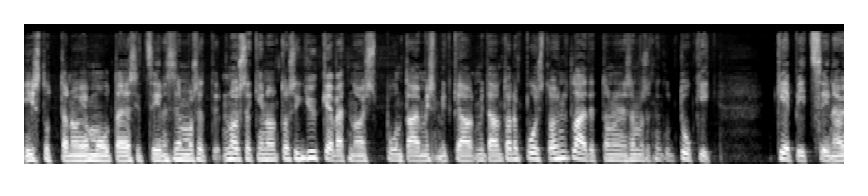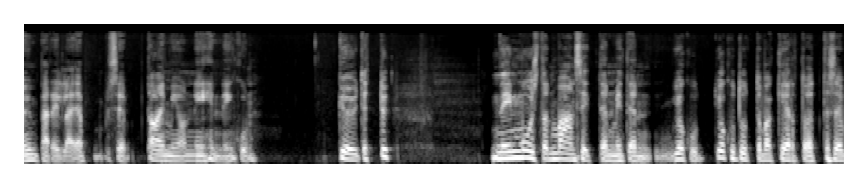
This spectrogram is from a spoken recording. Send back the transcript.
istuttanut ja muuta. Ja sitten siinä semmoiset, noissakin on tosi jykevät noissa puun taimissa, mitkä on, mitä on tuonne puistoihin nyt laitettu, niin semmoiset niin tukikepit siinä ympärillä ja se taimi on niihin niin kuin köytetty. Niin muistan vaan sitten, miten joku, joku tuttava kertoi, että se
